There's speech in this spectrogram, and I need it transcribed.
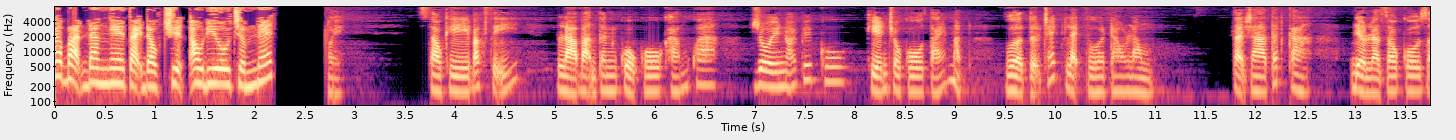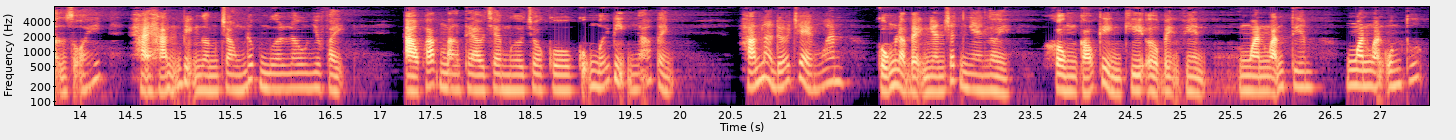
Các bạn đang nghe tại đọc truyện audio.net Sau khi bác sĩ là bạn thân của cô khám qua rồi nói với cô khiến cho cô tái mặt vừa tự trách lại vừa đau lòng. Tại ra tất cả đều là do cô giận dỗi hại hắn bị ngâm trong nước mưa lâu như vậy. Áo khoác mang theo che mưa cho cô cũng mới bị ngã bệnh. Hắn là đứa trẻ ngoan, cũng là bệnh nhân rất nghe lời, không cáo kỉnh khi ở bệnh viện, ngoan ngoãn tiêm, ngoan ngoãn uống thuốc.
